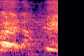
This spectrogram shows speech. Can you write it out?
Capoeira!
